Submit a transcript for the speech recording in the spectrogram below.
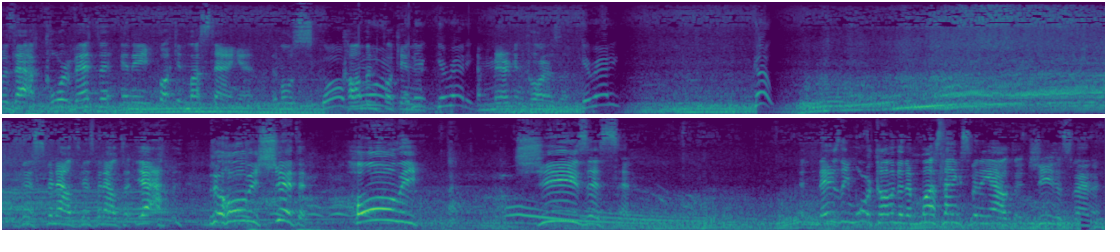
was that a Corvette and a fucking Mustang. The most Go common more, fucking get ready. American cars. Get ready. Go. It's gonna spin out. It's gonna spin out. Yeah. Holy shit. Holy Jesus. And There's more common than a Mustang spinning out. Jesus, man.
